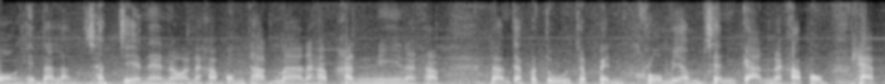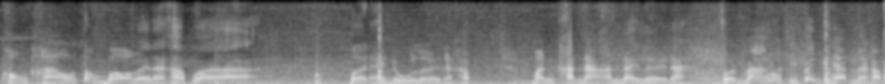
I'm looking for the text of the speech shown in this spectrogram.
มองเห็นด้านหลังชัดเจนแน่นอนนะครับผมถัดมานะครับคันนี้นะครับด้านจากประตูจะเป็นโครเมียมเช่นกันนะครับผมแคปของเขาต้องบอกเลยนะครับว่าเปิดให้ดูเลยนะครับมันขนานได้เลยนะ ส่วนมากรถที่เป็นแคปนะครับ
